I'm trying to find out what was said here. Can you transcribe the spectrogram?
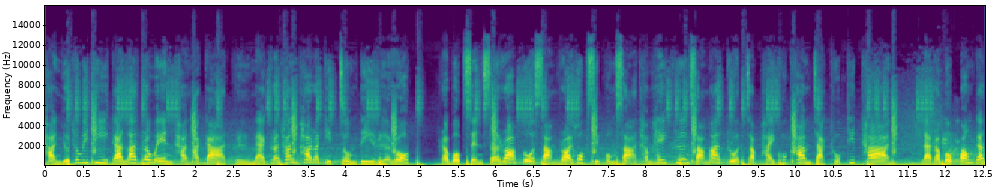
ทางยุทธวิธีการลาดตระเวนทางอากาศ หรือแม้กระทั่งภารกิจโจมตีเรือรบ ระบบเซ็นเซอร์รอบตัว 360 องศาทำให้เครื่องสามารถตรวจจับภัยคุกคามจากทุกทิศทาง และระบบป้องกัน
